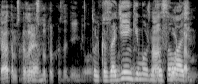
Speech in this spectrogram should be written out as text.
Да, там сказали, Да. что только за деньги Только за засылать, деньги да. можно На засылать. там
